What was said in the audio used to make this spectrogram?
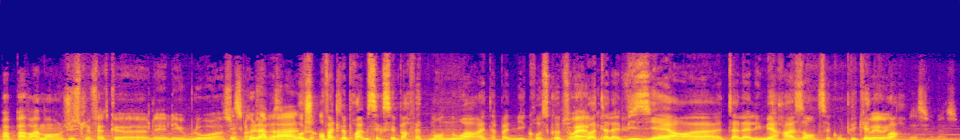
Pas, pas vraiment, juste le fait que les, les hublots. euh, soient Est-ce que la base, En fait, le problème, c'est que c'est parfaitement noir et t'as pas de microscope sur Ouais, toi, t'as la visière, euh, t'as la lumière rasante, c'est compliqué Oui, de oui, voir. bien sûr, bien sûr.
